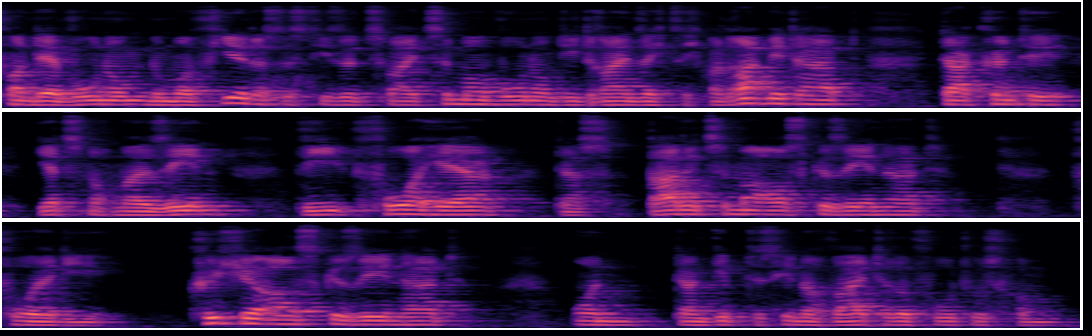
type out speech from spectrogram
von der Wohnung Nummer 4. Das ist diese Zwei-Zimmer-Wohnung, die 63 Quadratmeter hat. Da könnt ihr jetzt noch mal sehen, wie vorher das Badezimmer ausgesehen hat, vorher die Küche ausgesehen hat und dann gibt es hier noch weitere Fotos vom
